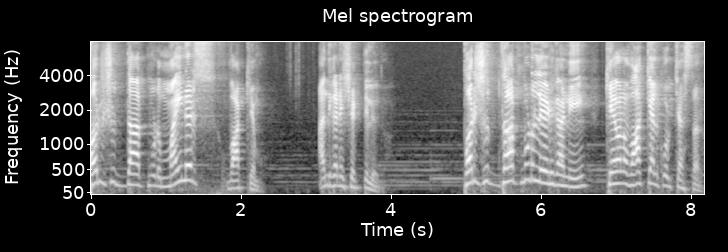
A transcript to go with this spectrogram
పరిశుద్ధాత్ముడు మైనర్స్ వాక్యం. అందుకని శక్తి లేదు. పరిశుద్ధాత్ముడు లేడు కానీ కేవలం వాక్యాలు కోట్ చేస్తారు.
